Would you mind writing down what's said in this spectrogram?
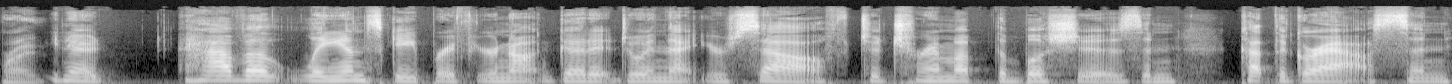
Right. You know, have a landscaper if you're not good at doing that yourself to trim up the bushes and cut the grass and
